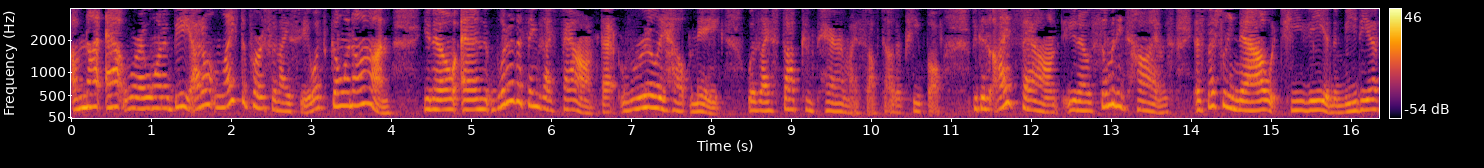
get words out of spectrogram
I'm not at where I want to be. I don't like the person I see. What's going on? You know, and one of the things I found that really helped me was I stopped comparing myself to other people because I found, you know, so many times, especially now with TV and the media,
